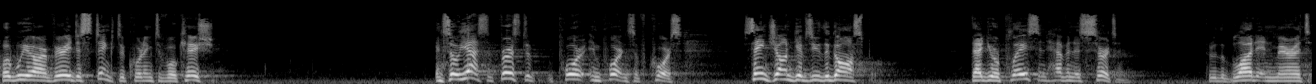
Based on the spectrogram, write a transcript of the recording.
but we are very distinct according to vocation. And so, yes, the first importance, of course, St. John gives you the gospel that your place in heaven is certain through the blood and merit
